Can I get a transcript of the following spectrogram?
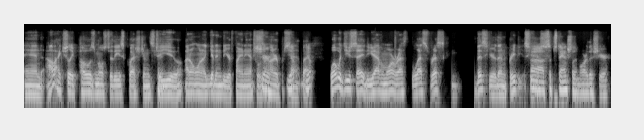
And I'll actually pose most of these questions to you. I don't want to get into your financials Sure. 100%, Yep, but yep. what would you say? Do you have more rest, less risk this year than previous years? Uh, substantially more this year.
